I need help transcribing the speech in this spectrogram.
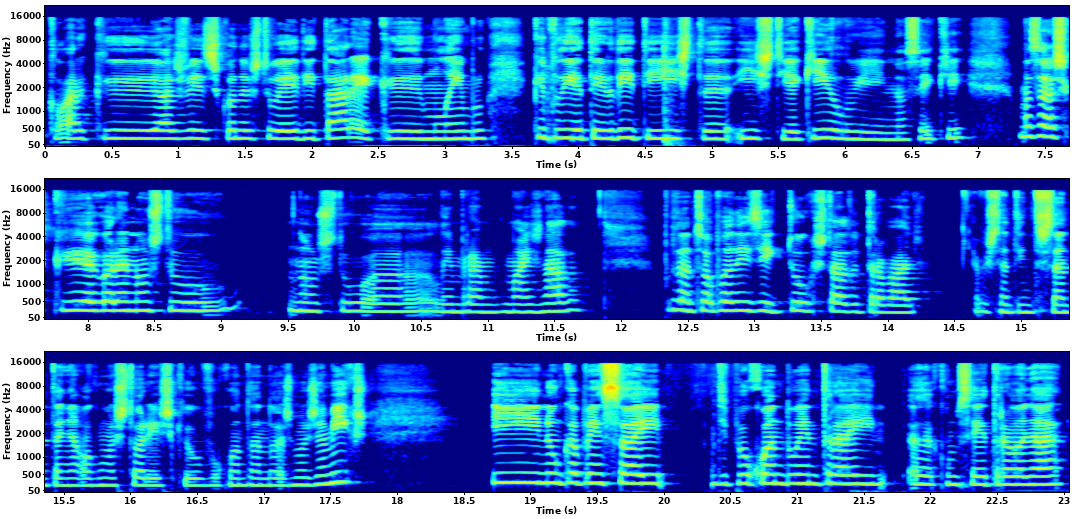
Claro que às vezes quando eu estou a editar é que me lembro que podia ter dito isto, isto e aquilo e não sei o quê. Mas acho que agora não estou, não estou a lembrar-me de mais nada. Portanto, só para dizer que estou a gostar do trabalho, é bastante interessante, tenho algumas histórias que eu vou contando aos meus amigos e nunca pensei, tipo, eu quando entrei, uh, comecei a trabalhar,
